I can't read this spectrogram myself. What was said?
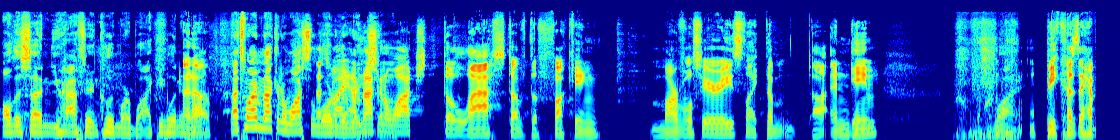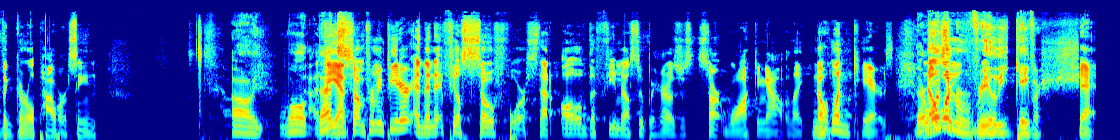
all of a sudden you have to include more black people in your I plot. know. That's why I'm not going to watch the That's Lord why of the I'm Rings. not gonna show. watch the last of the fucking Marvel series, like the uh, Endgame, Why? because they have the girl power scene. Oh, well, Uh, Do you have something for me, Peter? And then it feels so forced that all of the female superheroes just start walking out. Like no one cares. There no was a- one really gave a shit.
